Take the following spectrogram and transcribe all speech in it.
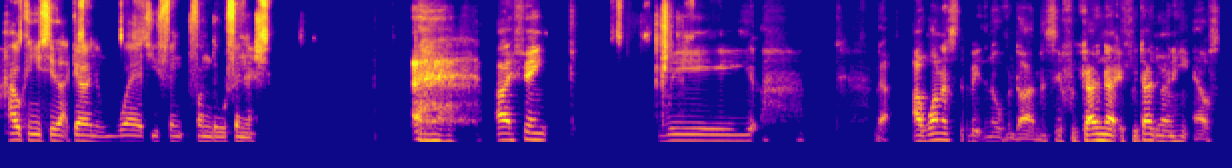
How can you see that going and where do you think Thunder will finish? I think we. I want us to beat the Northern Diamonds. If we go no, if we don't do anything else,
